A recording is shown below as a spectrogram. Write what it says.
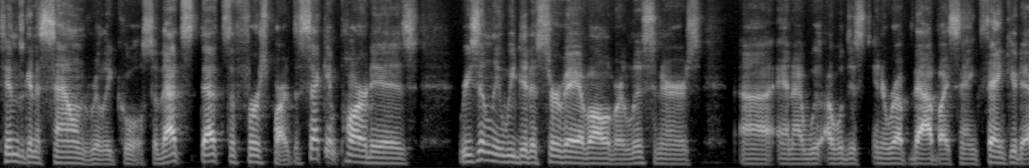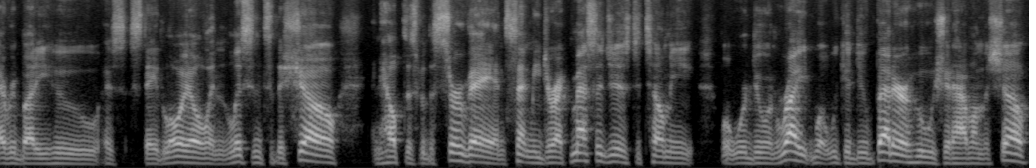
Tim's going to sound really cool. So that's that's the first part. The second part is recently we did a survey of all of our listeners, uh, and I will I will just interrupt that by saying thank you to everybody who has stayed loyal and listened to the show and helped us with the survey and sent me direct messages to tell me what we're doing right, what we could do better, who we should have on the show.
